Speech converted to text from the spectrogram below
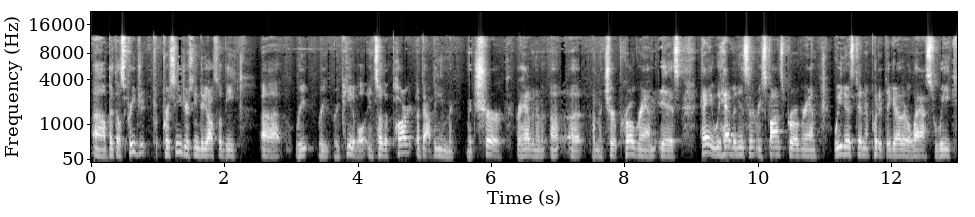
Uh, but those pre- procedures need to also be uh, re- re- repeatable. And so the part about being ma- mature or having a, a, a, mature program is, hey, we have an incident response program. We just didn't put it together last week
